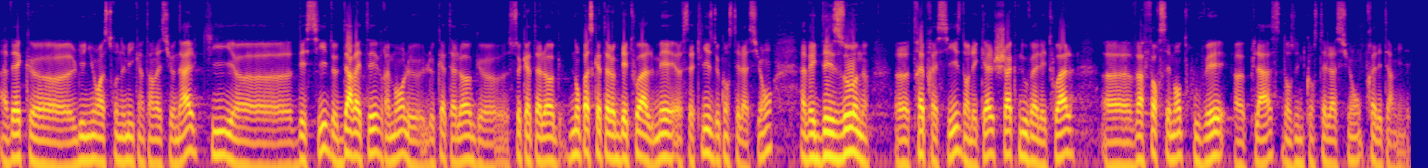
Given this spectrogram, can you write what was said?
avec euh, l'Union astronomique internationale qui euh, décide d'arrêter vraiment le, catalogue, euh, ce catalogue, non pas ce catalogue d'étoiles mais cette liste de constellations avec des zones très précises dans lesquelles chaque nouvelle étoile va forcément trouver euh, place dans une constellation prédéterminée.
